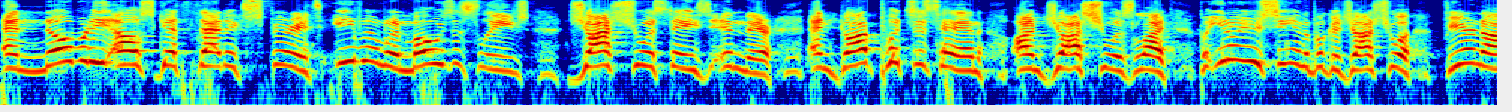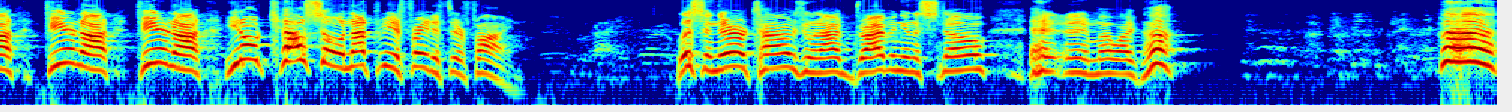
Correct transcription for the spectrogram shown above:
and nobody else gets that experience. Even when Moses leaves, Joshua stays in there, and God puts his hand on Joshua's life. But you know you see in the book of Joshua? Fear not, fear not, fear not. You don't tell someone not to be afraid if they're fine. Listen, there are times when I'm driving in the snow and, and my wife, huh? huh?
